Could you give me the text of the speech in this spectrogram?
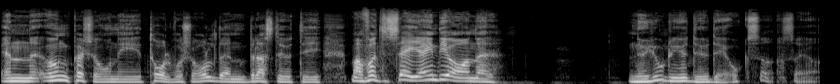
En ung person i 12-årsåldern brast ut i “Man får inte säga indianer”. Nu gjorde ju du det också, sa jag.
